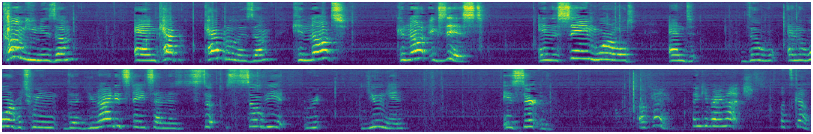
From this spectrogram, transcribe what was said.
communism and cap- capitalism cannot cannot exist in the same world, and the and the war between the United States and the so- Soviet Re- Union is certain. Okay, thank you very much. Let's go.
